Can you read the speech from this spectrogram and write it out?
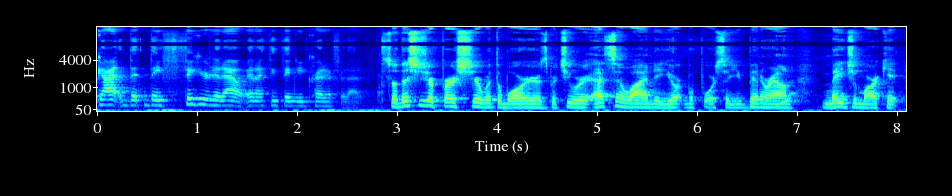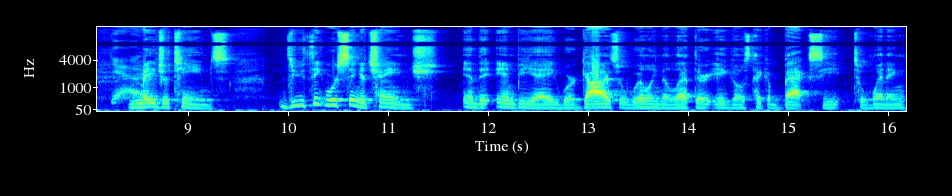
guy, th- they figured it out, and I think they need credit for that. So this is your first year with the Warriors, but you were at SNY in New York before, so you've been around major market, Yeah. major teams. Do you think we're seeing a change in the NBA where guys are willing to let their egos take a back seat to winning?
